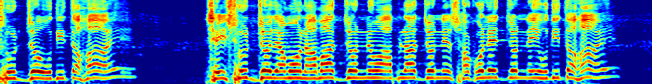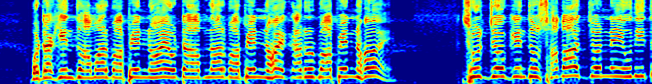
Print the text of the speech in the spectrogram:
সূর্য উদিত হয়, সেই সূর্য যেমন আমার জন্যও আপনার জন্য সকলের জন্যই উদিত হয়, ওটা কিন্তু আমার বাপের নয়, ওটা আপনার বাপের নয়, কারুর বাপের নয়। সূর্য কিন্তু সবার জন্যই উদিত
